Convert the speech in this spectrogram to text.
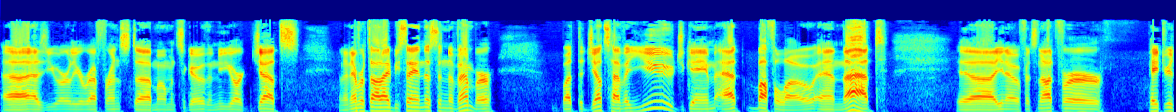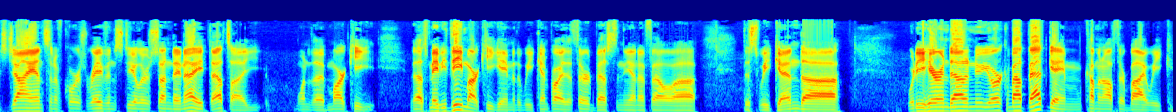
uh, as you earlier referenced uh, moments ago, the New York Jets. And I never thought I'd be saying this in November, but the Jets have a huge game at Buffalo, and that, uh, you know, if it's not for Patriots Giants and of course Ravens Steelers Sunday night, that's a one of the marquee. That's maybe the marquee game of the weekend, probably the third best in the NFL uh, this weekend. Uh, what are you hearing down in New York about that game coming off their bye week?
